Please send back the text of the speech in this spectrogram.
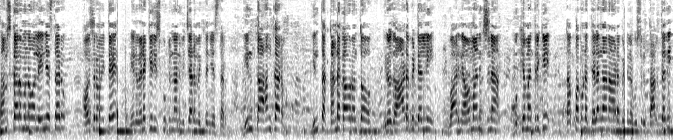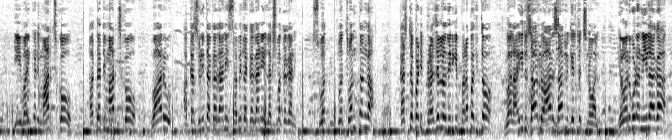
సంస్కారం ఉన్న వాళ్ళు ఏం చేస్తారు? అవసరమైతే నేను వెనక్కి తీసుకుంటున్నాను విచారం వ్యక్తం చేస్తారు. ఇంత అహంకారం ఇంత కండకావరంతో ఈరోజు ఆడబిడ్డల్ని వారిని అవమానించిన ముఖ్యమంత్రికి తప్పకుండా తెలంగాణ ఆడబిడ్డల ఉసురు తాకుతుంది. ఈ వైఖరి మార్చుకో పద్ధతి మార్చుకో. వారు అక్క సునీతక్క గాని సబితక్క గాని లక్ష్మక్క గాని స్వ- స్వ- స్వంతంగా కష్టపడి ప్రజల్లో తిరిగి పరపతితో ఇవాళ ఐదు సార్లు ఆరు సార్లు గెలిచొచ్చిన వాళ్ళు. ఎవరు కూడా నీలాగా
